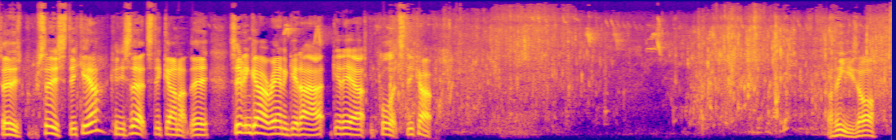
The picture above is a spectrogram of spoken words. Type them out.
See this, see this stick here? Can you see that stick going up there? See if you can go around and get out, get out and pull that stick up. I think he's off.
